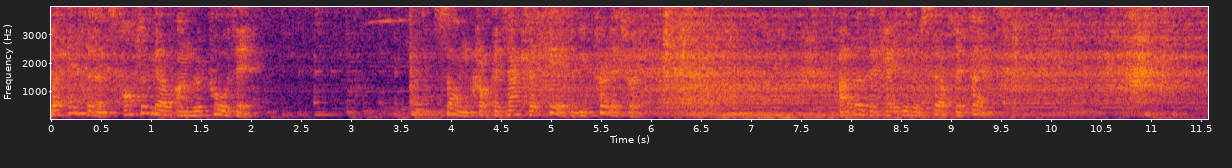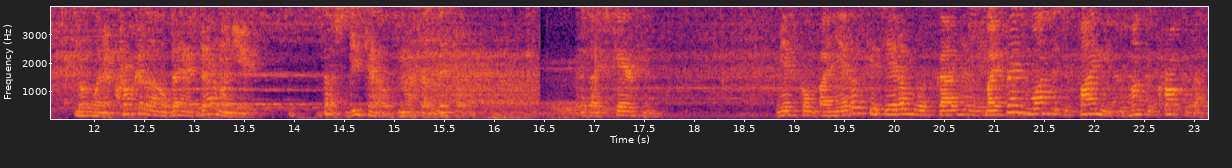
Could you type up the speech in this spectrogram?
But incidents often go unreported. Some croc attacks appear to be predatory. Others are cases of self-defense. But when a crocodile bears down on you, such details matter little. Because I scared him. Mis compañeros quisieron buscarme. My friends wanted to find me to hunt the crocodile,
